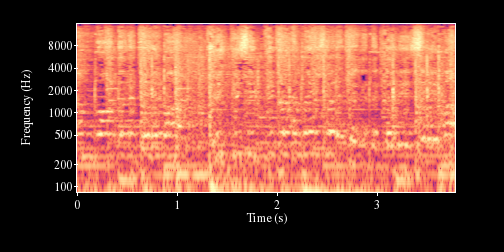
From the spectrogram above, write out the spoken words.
நம்போதர தேவா. சிக்கு சிக்கு கடமேஸ்வர ஜெகதகரே சேவா.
